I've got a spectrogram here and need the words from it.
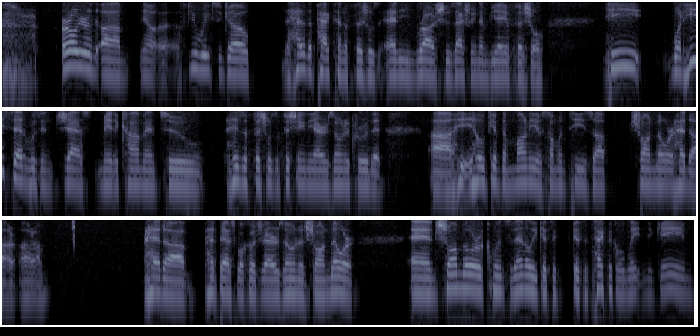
earlier, um, you know, a, few weeks ago, the head of the Pac-10 officials, Eddie Rush, who's actually an NBA official, he what he said was in jest. Made a comment to his officials officiating the Arizona crew that uh, he, he'll give them money if someone tees up Sean Miller, head uh, uh, head uh, head basketball coach at Arizona, Sean Miller, and Sean Miller coincidentally gets a gets a technical late in the game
